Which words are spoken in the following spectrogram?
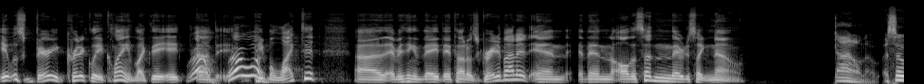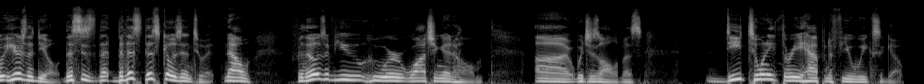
it was very critically acclaimed. Like they, it, uh, Well, the- well, well. people liked it. Uh, everything they they thought it was great about it, and, and then all of a sudden they were just like, no. I don't know. So here's the deal. This is that, but this this goes into it. Now, for those of you who are watching at home, uh, which is all of us, D23 happened a few weeks ago.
